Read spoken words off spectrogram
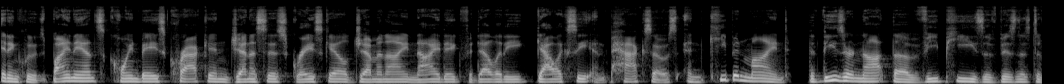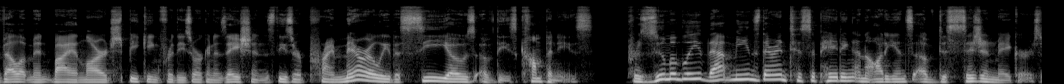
It includes Binance, Coinbase, Kraken, Genesis, Grayscale, Gemini, NYDIG, Fidelity, Galaxy, and Paxos. And keep in mind that these are not the VPs of business development by and large speaking for these organizations. These are primarily the CEOs of these companies. Presumably, that means they're anticipating an audience of decision makers,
